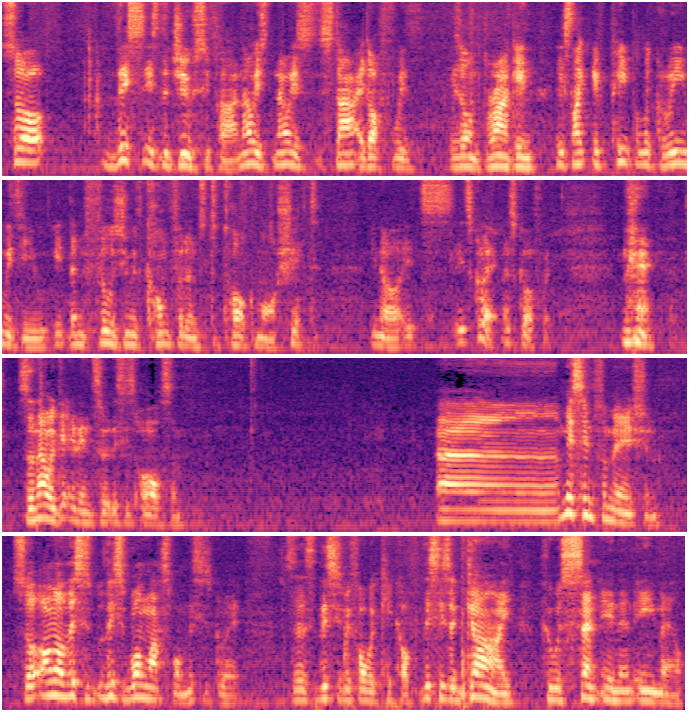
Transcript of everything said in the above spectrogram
So this is the juicy part. Now he's now he's started off with his own bragging. It's like if people agree with you, it then fills you with confidence to talk more shit you know, it's it's great. Let's go for it. so now we're getting into it. This is awesome. Uh, misinformation. So, oh no, this is this is one last one. This is great. This, this is before we kick off. This is a guy who was sent in an email,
